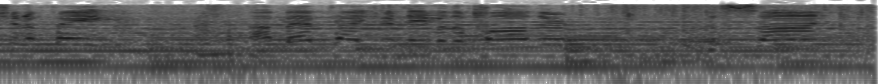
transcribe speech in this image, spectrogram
profession of faith, I baptize you in the name of the Father, the Son,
